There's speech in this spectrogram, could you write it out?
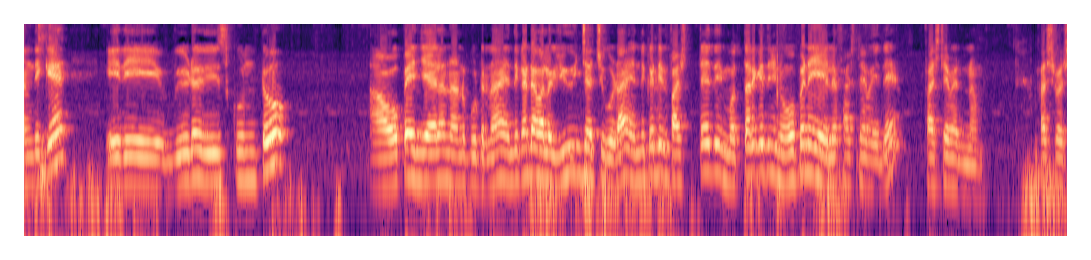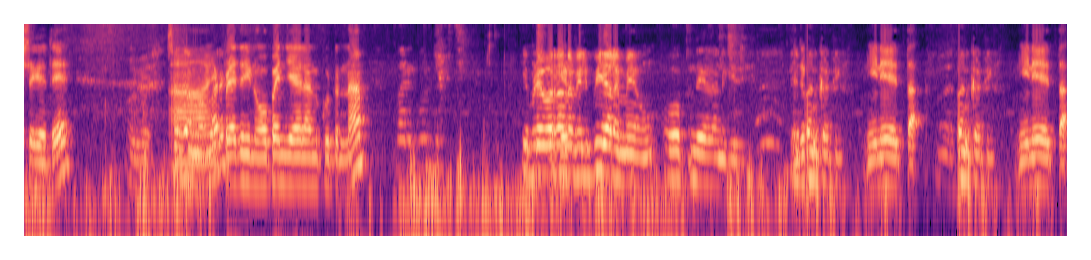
అందుకే ఇది వీడియో తీసుకుంటూ ఓపెన్ చేయాలని అనుకుంటున్నా. ఎందుకంటే వాళ్ళకి చూపించవచ్చు కూడా. ఎందుకంటే ఫస్ట్ అయితే మొత్తానికి అయితే నేను ఓపెన్ చేయలే ఫస్ట్ టైం అయితే. ఫస్ట్ టైం పెట్టినాం ఫస్ట్ ఫస్ట్ అయితే. ఇప్పుడైతే నేను ఓపెన్ చేయాలనుకుంటున్నా. ఇప్పుడు ఎవరన్నా పిలిపియాలి మేము. ఓపెన్ చేయడానికి నేనే ఎత్తా నేనే ఎత్తా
